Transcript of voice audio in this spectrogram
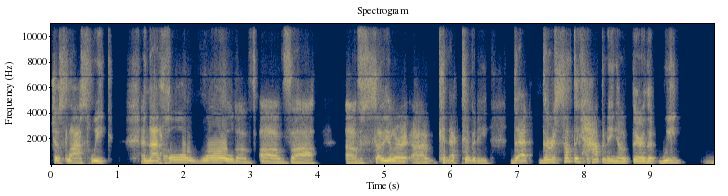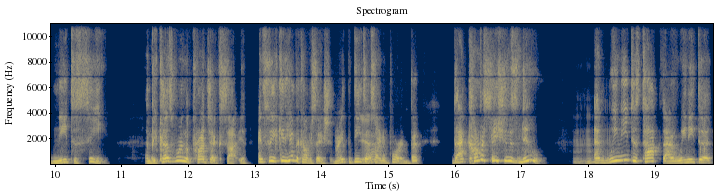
just last week and that whole world of of uh, of cellular uh, connectivity that there is something happening out there that we need to see and because we're in the project side and so you can hear the conversation right the details yeah. aren't important but that conversation is new mm-hmm. and we need to talk that and we need to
